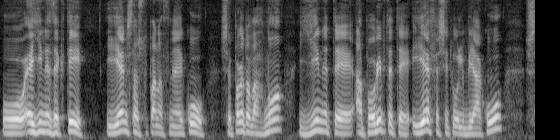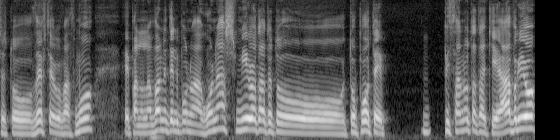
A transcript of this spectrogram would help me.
ο, έγινε δεκτή η ένσταση του Παναθηναϊκού σε πρώτο βαθμό, γίνεται, απορρίπτεται η έφεση του Ολυμπιακού στο δεύτερο βαθμό. Επαναλαμβάνεται λοιπόν ο αγώνας. Μην ρωτάτε το, το πότε πιθανότατα και αύριο,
